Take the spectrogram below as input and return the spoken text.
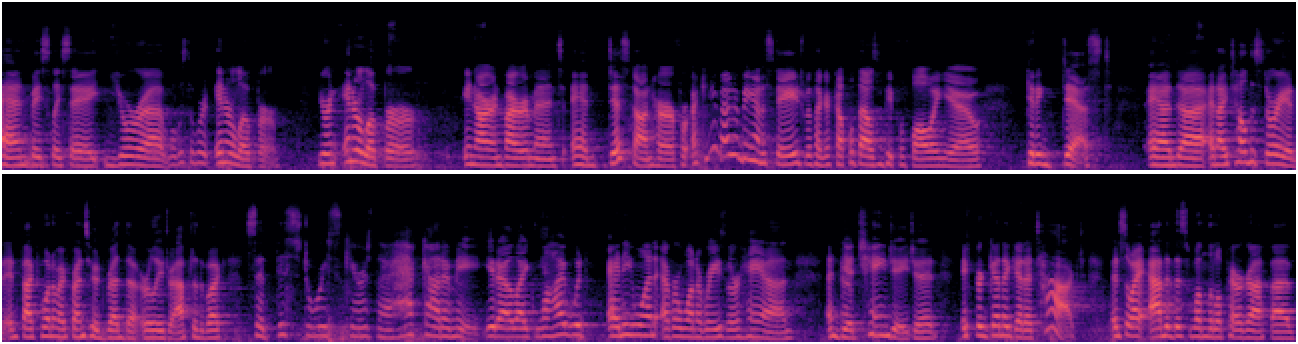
and basically say, you're a, what was the word, interloper. You're an interloper in our environment and dissed on her for, can you imagine being on a stage with like a couple thousand people following you, getting dissed? And, uh, and I tell the story, and in fact, one of my friends who had read the early draft of the book said, This story scares the heck out of me. You know, like, why would anyone ever want to raise their hand and be a change agent if you're going to get attacked? And so I added this one little paragraph of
